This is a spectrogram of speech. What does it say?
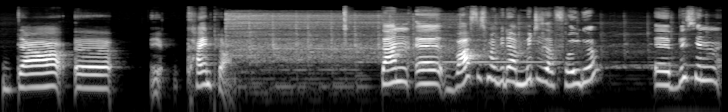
Da, äh, ja, kein Plan. Dann äh, war es das mal wieder mit dieser Folge. Äh, bisschen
